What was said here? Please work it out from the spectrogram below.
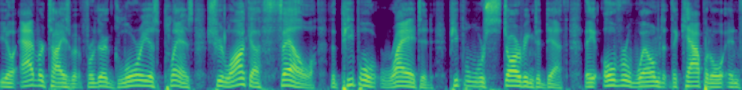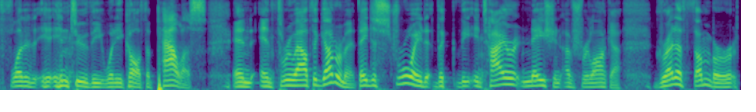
you know, advertisement for their glorious plans. Sri Lanka fell. The people rioted. People were starving to death. They overwhelmed the capital and flooded into the what do you call it, the palace, and and threw out the government. They destroyed the the entire nation of Sri Lanka. Greta Thunberg,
